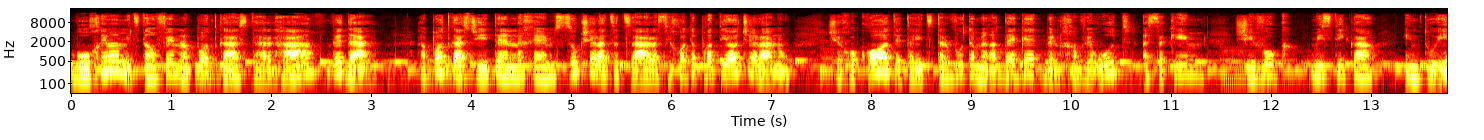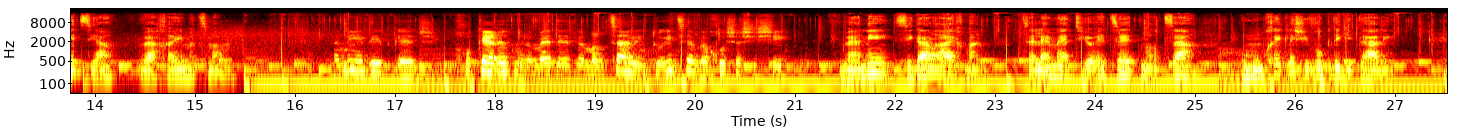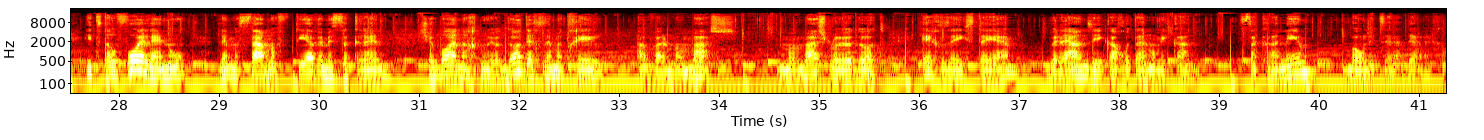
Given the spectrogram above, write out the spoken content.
ברוכים המצטרפים לפודקאסט על ה ודע. הפודקאסט שייתן לכם סוג של הצצה על השיחות הפרטיות שלנו, שחוקרות את ההצטלבות המרתקת בין חברות, עסקים, שיווק, מיסטיקה, אינטואיציה והחיים עצמם. אני עידית גדג', חוקרת, מלמדת ומרצה על אינטואיציה והחוש השישי. ואני סיגל רייכמן, צלמת, יועצת, מרצה ומומחית לשיווק דיגיטלי. הצטרפו אלינו למסע מפתיע ומסקרן, שבו אנחנו יודעות איך זה מתחיל, אבל ממש, ממש לא יודעות איך זה יסתיים ולאן זה ייקח אותנו מכאן. סקרנים? בואו נצא לדרך.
